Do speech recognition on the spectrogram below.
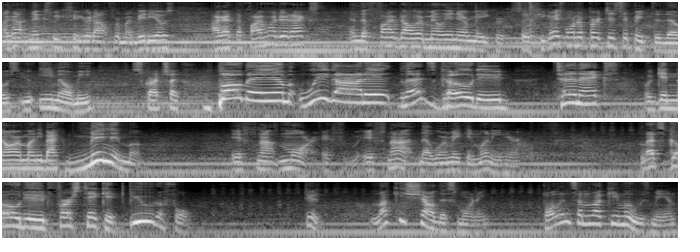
I got next week figured out for my videos. I got the 500X and the $5 Millionaire Maker. So if you guys want to participate to those, you email me. Scratch like, boom, bam, we got it. Let's go, dude. 10X, we're getting our money back minimum. If not more. If, if not, that we're making money here. Let's go, dude. First ticket. Beautiful. Dude, lucky shell this morning. Pulling some lucky moves, man.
